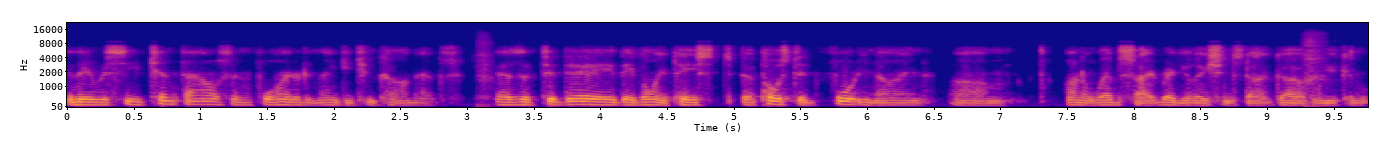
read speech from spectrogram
And they received 10,492 comments. As of today, they've only paste, uh, posted 49 um, on a website, regulations.gov, where you can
